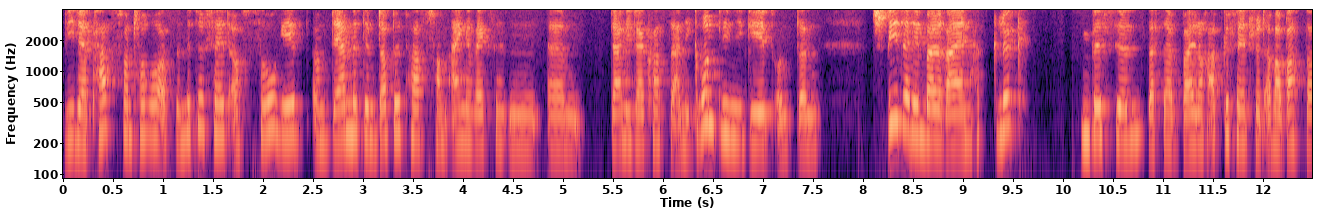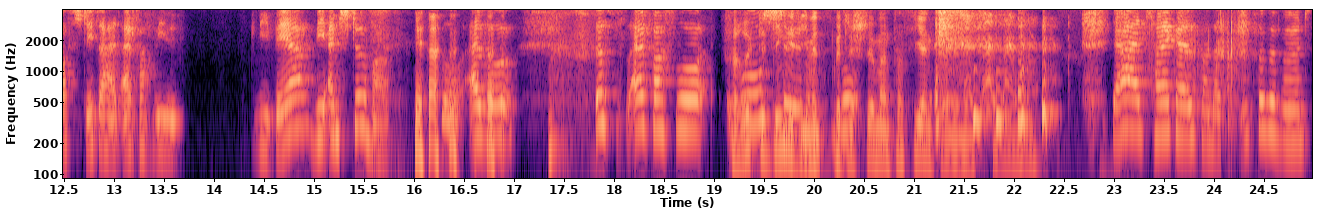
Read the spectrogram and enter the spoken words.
wie der Pass von Toro aus dem Mittelfeld auf So geht und der mit dem Doppelpass vom eingewechselten ähm, Dani da Costa an die Grundlinie geht und dann spielt er den Ball rein, hat Glück, ein bisschen, dass der Ball noch abgefälscht wird, aber Bastos steht da halt einfach wie, wie wer? Wie ein Stürmer. Ja. So, also, das ist einfach so. Verrückte so Dinge, schön die mit und Mittelstürmern passieren können. ja, als Schalker ist man das nicht so gewöhnt.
